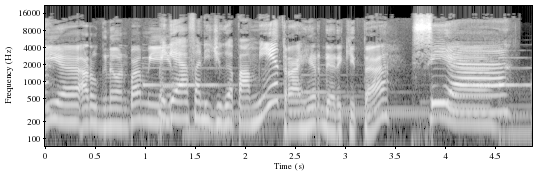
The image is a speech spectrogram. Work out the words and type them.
Iya Aru Gunawan pamit Mega Avandi juga pamit. Terakhir dari kita See ya.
